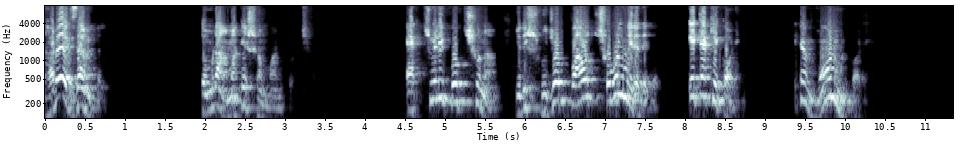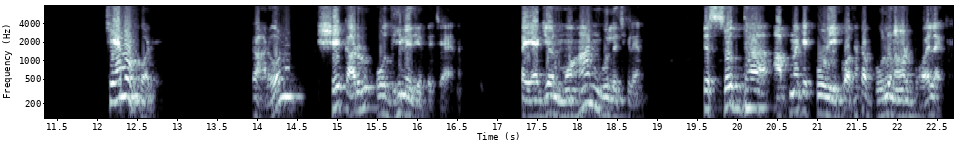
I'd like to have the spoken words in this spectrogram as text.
ধরো এক্সাম্পল তোমরা আমাকে সম্মান করছ। অ্যাকচুয়ালি করছ না। যদি সুযোগ পাও, ছবল মেরে দেবে। এটা কে করে। এটা মন করে। কেন করে? কারণ সে কারোর অধীনে যেতে চায় না। তাই একজন মহান বলেছিলেন যে, শ্রদ্ধা আপনাকে করি, কথাটা বলুন, আমার ভয় লাগে।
